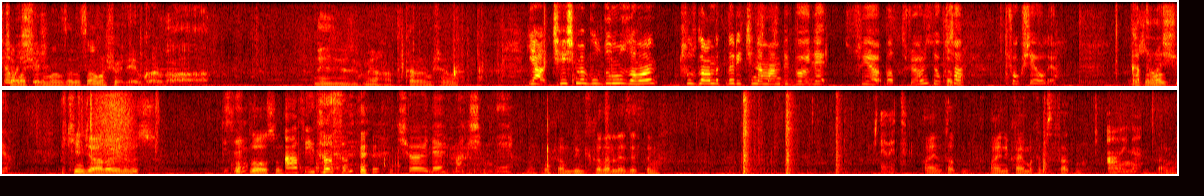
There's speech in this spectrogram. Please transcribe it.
çamaşır, Çamaşır. manzarası ama şöyle yukarıda. Deniz gözükmüyor. Artık kararmış hava. Ya çeşme bulduğumuz zaman tuzlandıkları için hemen bir böyle suya batırıyoruz. Yoksa Tabii. çok şey oluyor. O zaman Katılaşıyor. ikinci ara öğünümüz Bize kutlu olsun. afiyet olsun. Şöyle bak şimdi. Bak bakalım dünkü kadar lezzetli mi? Evet. Aynı tat mı? Aynı kaymakımsı tat mı? Aynen. Tamam.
